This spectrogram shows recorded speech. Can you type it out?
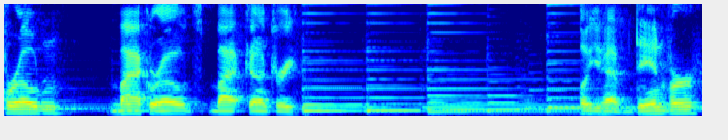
Off-roading, back roads, back country. So you have Denver.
